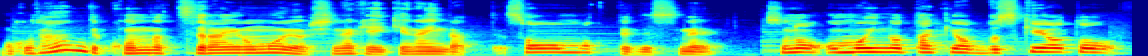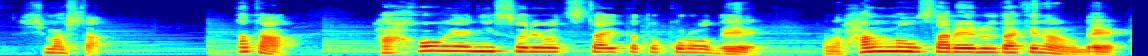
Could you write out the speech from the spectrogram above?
もうなんでこんな辛い思いをしなきゃいけないんだってそう思ってですね、その思いの丈をぶつけようとしました。ただ、母親にそれを伝えたところで、あの反論されるだけなので、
